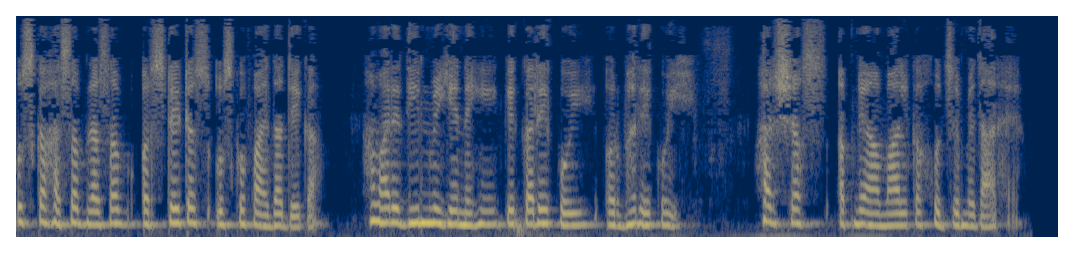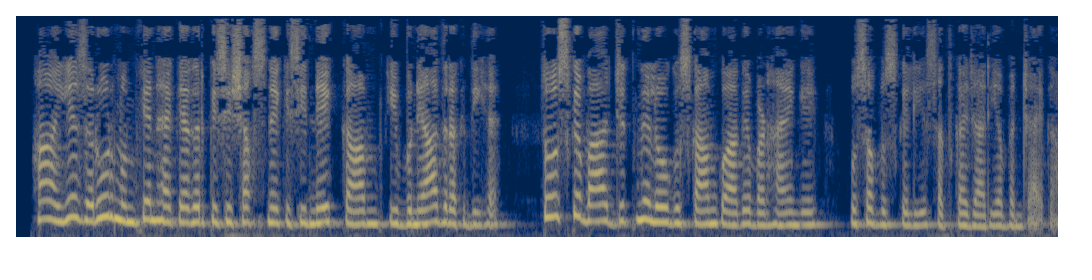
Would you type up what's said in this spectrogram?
اس کا حسب نصب اور اسٹیٹس اس کو فائدہ دے گا۔ ہمارے دین میں یہ نہیں کہ کرے کوئی اور بھرے کوئی۔ ہر شخص اپنے اعمال کا خود ذمہ دار ہے۔ ہاں یہ ضرور ممکن ہے کہ اگر کسی شخص نے کسی نیک کام کی بنیاد رکھ دی ہے، تو اس کے بعد جتنے لوگ اس کام کو آگے بڑھائیں گے، وہ سب اس کے لیے صدقہ جاریہ بن جائے گا۔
